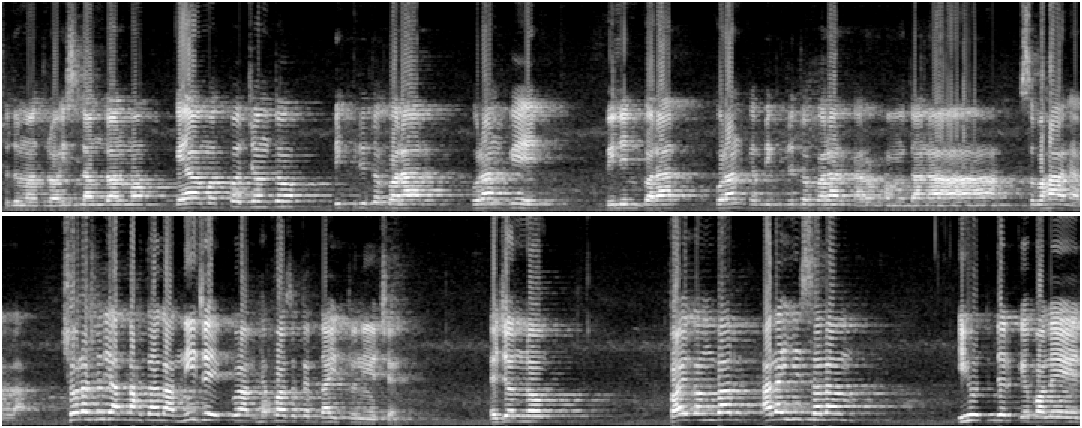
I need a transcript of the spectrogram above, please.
শুধুমাত্র ইসলাম ধর্ম কেয়ামত পর্যন্ত বিকৃত করার, কোরআনকে বিলীন করার, কোরআনকে বিকৃত করার কারও ক্ষমতা না। সুবহান আল্লাহ সরাসরি আল্লাহ তাআলা নিজে কোরআন হেফাজতের দায়িত্ব নিয়েছেন। এজন্য পয়গম্বর আলাইহিস সালাম ইহুদিদেরকে বলেন,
